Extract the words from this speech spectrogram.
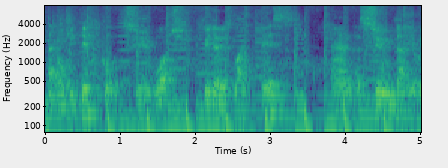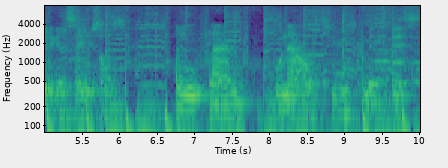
that it will be difficult to watch videos like this and assume that you're going to get the same results. I will plan for now to commit to this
